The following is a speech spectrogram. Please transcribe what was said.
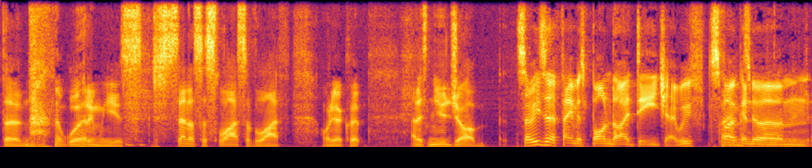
the, the wording we use. Just send us a slice of life audio clip. At his new job. So he's a famous Bondi DJ. We've spoken to Bondi him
